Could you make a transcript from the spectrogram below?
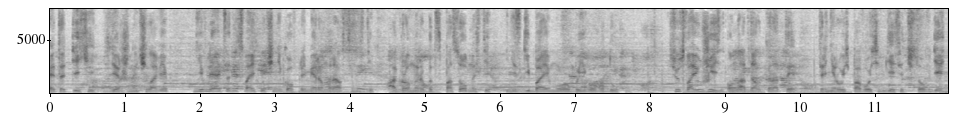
Этот тихий, сдержанный человек является для своих учеников примером нравственности, огромной работоспособности и несгибаемого боевого духа. Всю свою жизнь он отдал карате, тренируясь по 8-10 часов в день,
